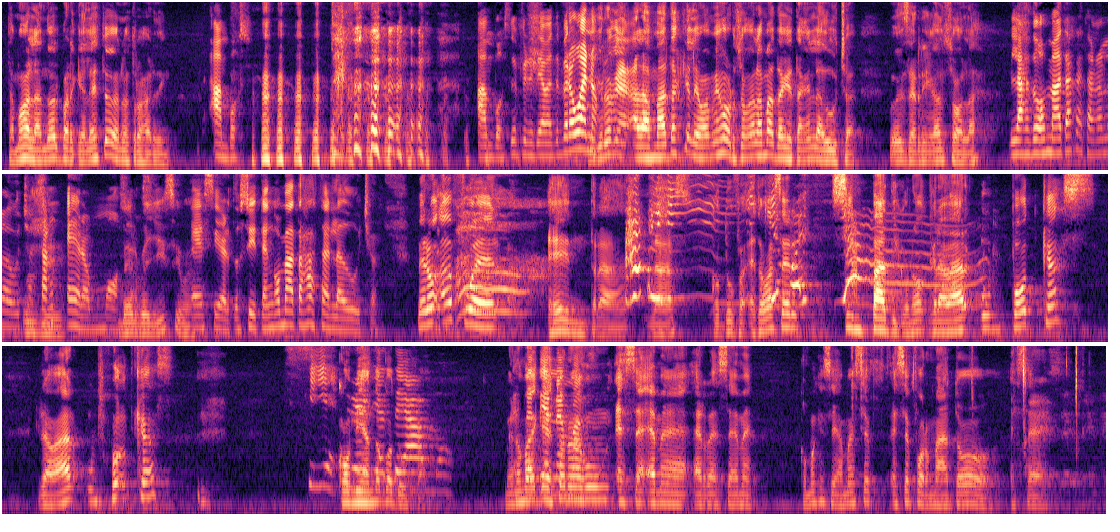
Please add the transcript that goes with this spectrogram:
Estamos hablando del Parque del Este o de nuestro jardín. ambos. ambos, definitivamente. Pero bueno, Yo creo que a las matas que le va mejor son a las matas que están en la ducha, donde se riegan solas. las dos matas que están en la ducha Sí. están hermosas. Ver bellísimas. Es cierto, sí, tengo matas hasta en la ducha. Pero afuera entran las cotufas. Esto va a ser simpático, ¿no? Grabar un podcast, grabar un podcast comiendo cotufa. Menos Este mal que esto no es un SM, RSM. ¿Cómo es que se llama ese, ese formato? Ese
